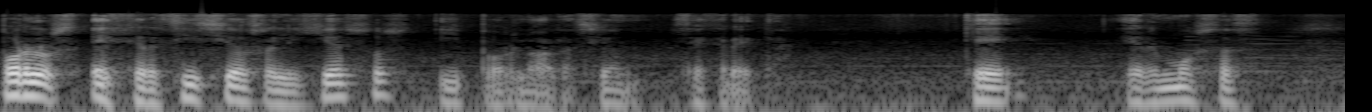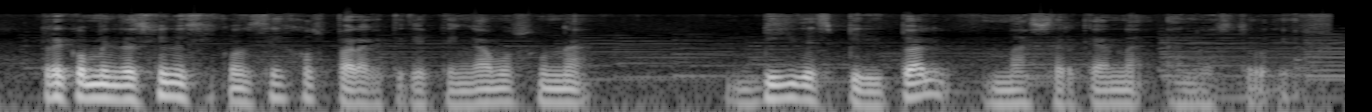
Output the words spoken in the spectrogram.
por los ejercicios religiosos y por la oración secreta. Qué hermosas recomendaciones y consejos para que tengamos una vida espiritual más cercana a nuestro Dios.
